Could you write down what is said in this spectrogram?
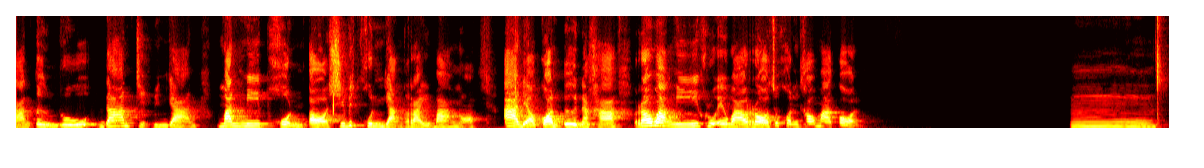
การตื่นรู้ด้านจิตวิญญาณ มันมีผลต่อชีวิตคุณอย่างไรบ้างเนาะอ่าเดี๋ยวก่อนอื่นนะคะ ระหว่างนี้ครูเอวารอทุกคนเข้ามาก่อน อืม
